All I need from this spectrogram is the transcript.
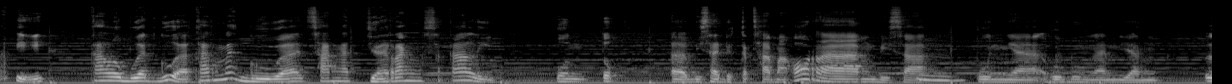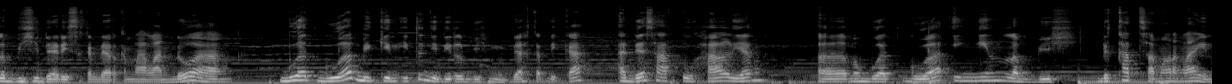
Tapi kalau buat gua karena gua sangat jarang sekali untuk eh, bisa deket sama orang bisa Hmm. punya hubungan yang lebih dari sekedar kenalan doang buat gua bikin itu jadi lebih mudah ketika ada satu hal yang eh, membuat gua ingin lebih dekat sama orang lain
